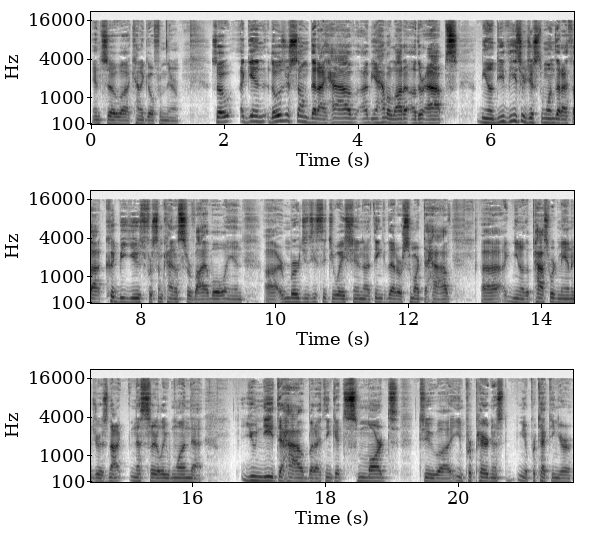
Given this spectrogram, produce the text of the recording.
And so uh, kind of go from there. So again, those are some that I have. I mean, I have a lot of other apps. You know, these are just the ones that I thought could be used for some kind of survival and uh, emergency situation. I think that are smart to have. Uh, you know, the password manager is not necessarily one that you need to have, but I think it's smart to uh, in preparedness, you know, protecting your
